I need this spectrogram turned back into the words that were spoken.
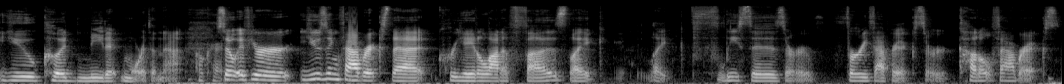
you could need it more than that. Okay. So if you're using fabrics that create a lot of fuzz, like like fleeces or furry fabrics or cuddle fabrics,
